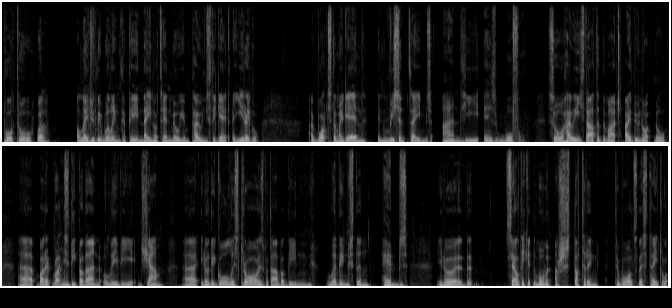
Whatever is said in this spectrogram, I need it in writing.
Porto were allegedly willing to pay nine or ten million pounds to get a year ago. I've watched him again in recent times and he is woeful. So, how he started the match, I do not know. Uh, but it runs deeper than Olivier Ntcham. Uh, you know, the goalless draws with Aberdeen, Livingston, Hibs. You know, Celtic at the moment are stuttering towards this title.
